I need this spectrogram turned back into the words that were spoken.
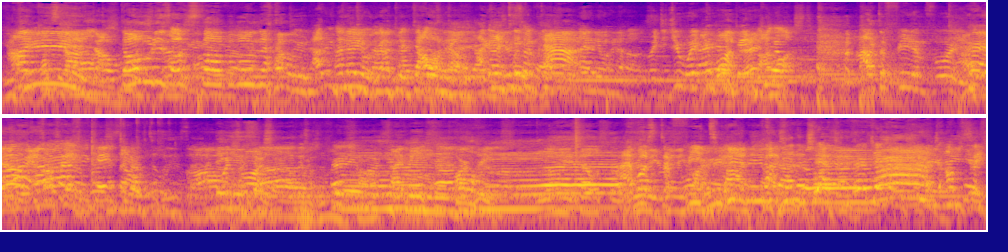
Jeez, Stone is unstoppable now. Dude, how do you I know you got got down now. I gotta take him down. Anyone else? Wait, did you win? You won, right? I lost. I'll defeat him for you. Alright, alright, I'm actually case Oh, which one? I mean, R3. I must defeat Scott. Punch in the chest. I'm saying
